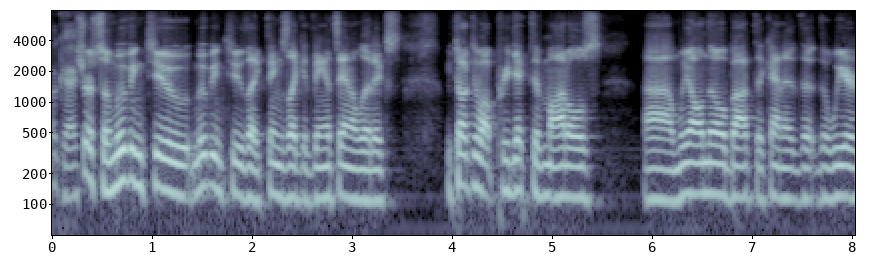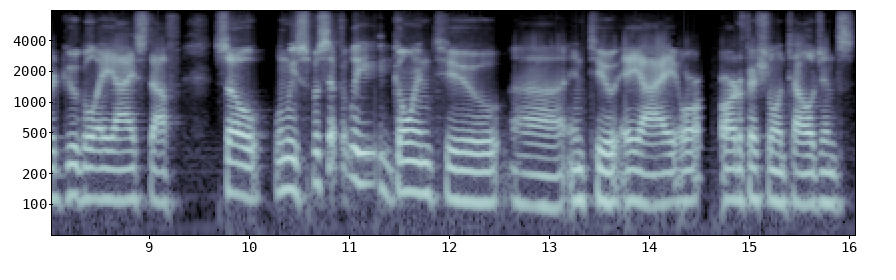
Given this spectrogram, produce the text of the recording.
Okay, sure. So moving to moving to like things like advanced analytics, we talked about predictive models. Um, we all know about the kind of the, the weird Google AI stuff. So when we specifically go into uh, into AI or artificial intelligence,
